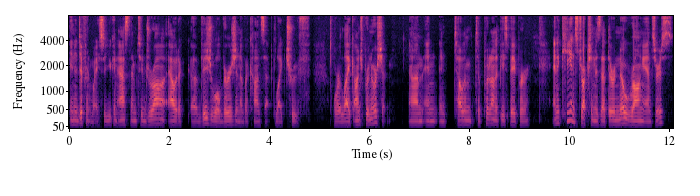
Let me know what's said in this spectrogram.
in a different way. So you can ask them to draw out a, a visual version of a concept like truth or like entrepreneurship um, and, and tell them to put it on a piece of paper. And a key instruction is that there are no wrong answers.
